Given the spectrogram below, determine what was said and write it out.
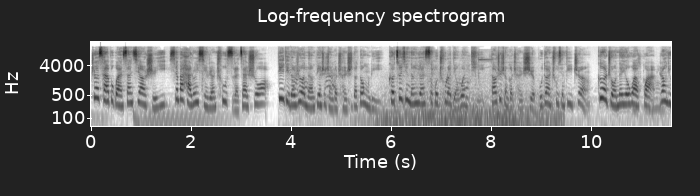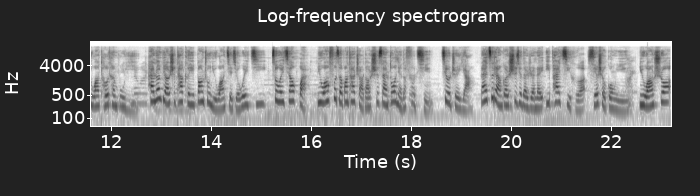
这才不管三七二十一，先把海伦一行人处死了再说。地底的热能便是整个城市的动力，可最近能源似乎出了点问题，导致整个城市不断出现地震，各种内忧外患让女王头疼不已。海伦表示她可以帮助女王解决危机，作为交换，女王负责帮她找到失散多年的父亲。就这样，来自两个世界的人类一拍即合，携手共赢。女王说，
